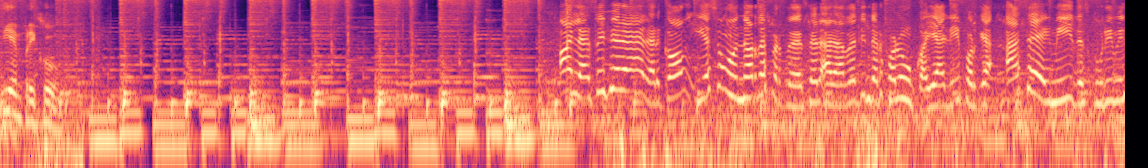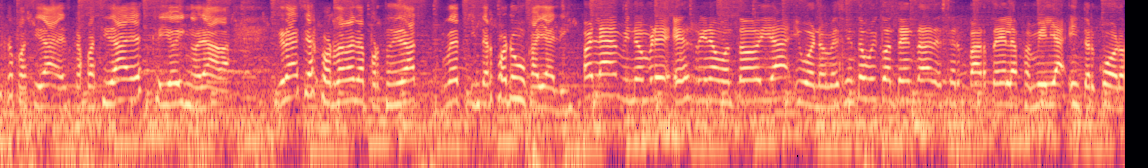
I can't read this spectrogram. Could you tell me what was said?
siempre IQ. Hola, soy Fiora Alarcón y es un honor de pertenecer a la red Interforum Ucayali porque hace en mí descubrir mis capacidades, capacidades que yo ignoraba. Gracias por darme la oportunidad, Red Interforum Ucayali. Hola, mi nombre es Rina Montoya y bueno, me siento muy contenta de ser parte de la familia Intercoro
